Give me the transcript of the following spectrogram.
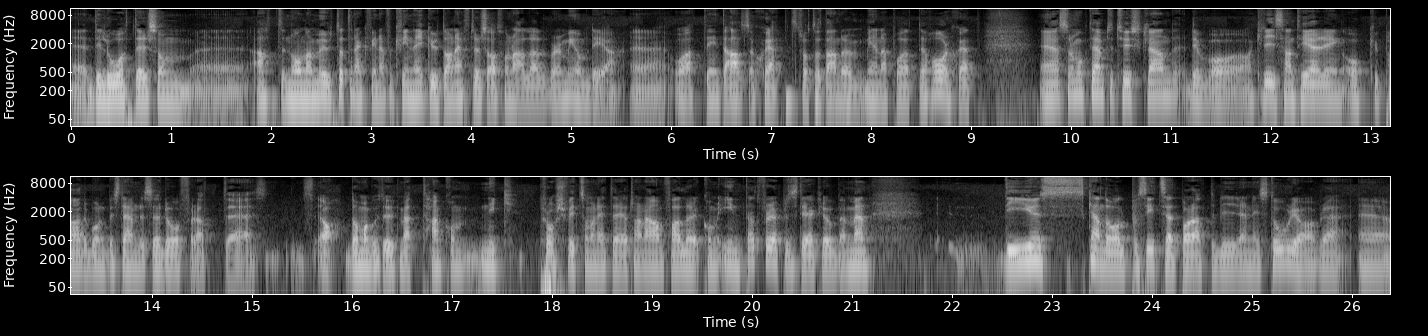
eh det låter som eh, att någon har mutat den här kvinnan, för kvinnan gick ut dagen efter och sa att hon aldrig hade varit med om det. Eh, och att det inte alls har skett, trots att andra menar på att det har skett. Så de åkte hem till Tyskland, det var krishantering och Paderborn bestämde sig då för att, ja, de har gått ut med att han kom, Nick Proschwitz som han heter, jag tror han är anfallare, kommer inte att få representera klubben, men det är ju en skandal på sitt sätt, bara att det blir en historia av det. Eh,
